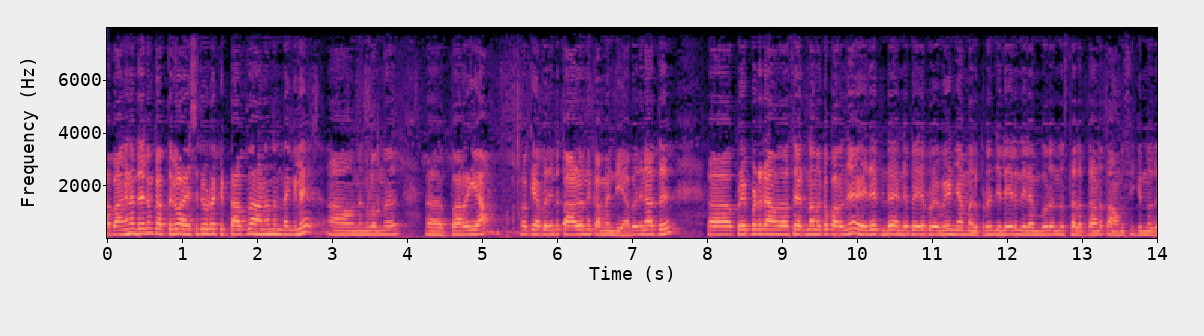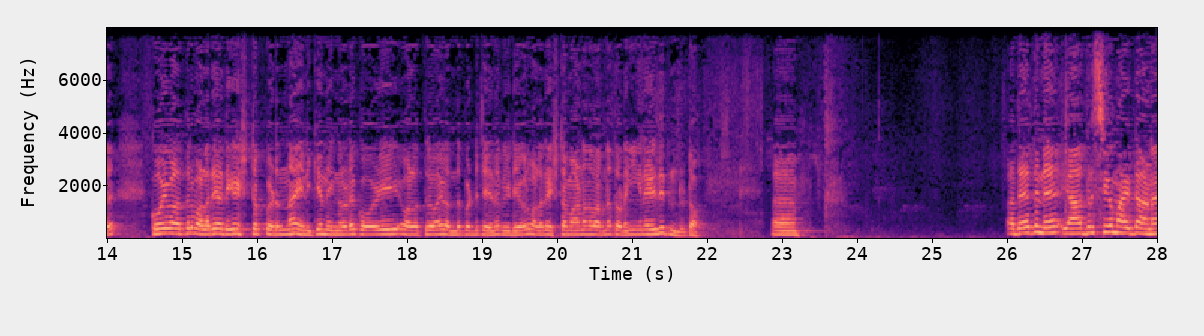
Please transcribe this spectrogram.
അപ്പൊ അങ്ങനെ എന്തെങ്കിലും കത്തുകൾ അയച്ചിട്ട് ഇവിടെ കിട്ടാത്തതാണെന്നുണ്ടെങ്കിൽ നിങ്ങളൊന്ന് പറയാം. ഓക്കെ അപ്പൊ ഇതിന്റെ താഴെ ഒന്ന് കമന്റ് ചെയ്യാം. അപ്പൊ ഇതിനകത്ത് പ്രിയപ്പെട്ട രാമദാസ് ഏട്ടൻ എന്നൊക്കെ പറഞ്ഞ് എഴുതിയിട്ടുണ്ട്. എന്റെ പേര് പ്രവീൺ. ഞാൻ മലപ്പുറം ജില്ലയിലെ നിലമ്പൂർ എന്ന സ്ഥലത്താണ് താമസിക്കുന്നത്. കോഴി വളർത്തൽ വളരെയധികം ഇഷ്ടപ്പെടുന്ന എനിക്ക് നിങ്ങളുടെ കോഴി വളർത്തലുമായി ബന്ധപ്പെട്ട് ചെയ്യുന്ന വീഡിയോകൾ വളരെ ഇഷ്ടമാണെന്ന് പറഞ്ഞ് തുടങ്ങി ഇങ്ങനെ എഴുതിയിട്ടുണ്ട് കേട്ടോ അദ്ദേഹത്തിന്റെ അദ്ദേഹത്തിന് യാദൃശികമായിട്ടാണ്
